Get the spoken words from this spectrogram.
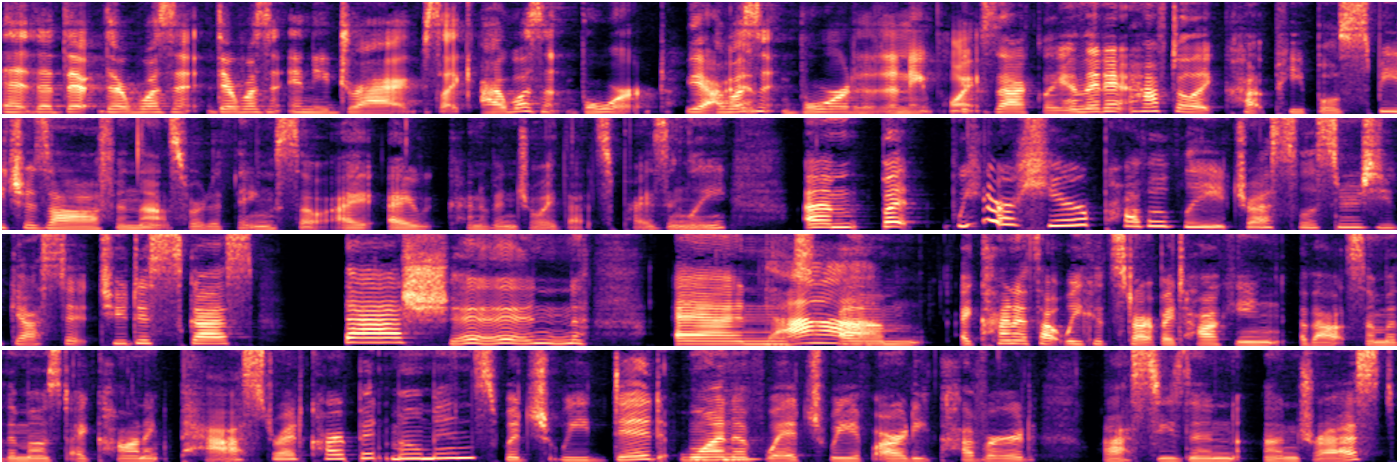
uh, that there, there wasn't there wasn't any drags. Like i wasn't bored. Yeah i wasn't bored at any point. Exactly. And they didn't have to like cut people's speeches off and that sort of thing. So i i kind of enjoyed that surprisingly. Um but we are here probably dress listeners you guessed it to discuss fashion. And Yeah. um, I kind of thought we could start by talking about some of the most iconic past red carpet moments, which we did, one Mhm. of which we have already covered last season, Undressed.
